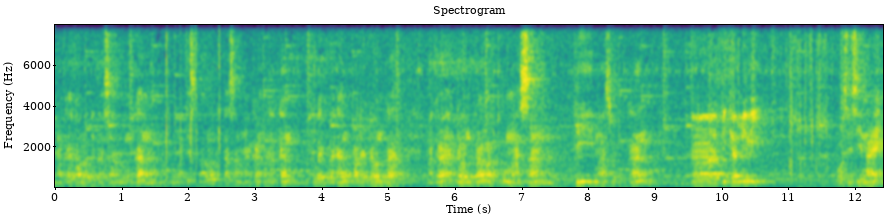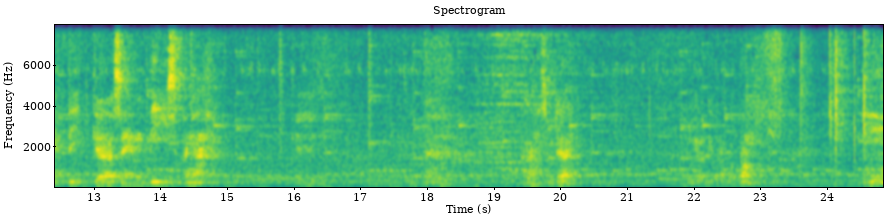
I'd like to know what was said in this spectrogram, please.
maka kalau kita sambungkan otomatis kalau kita samakan akan kelebaran pada daun kerah maka daun kerah waktu masang dimasukkan e, eh, 3 mili. Posisi naik 3 cm setengah sudah. Tinggal kita potong ini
